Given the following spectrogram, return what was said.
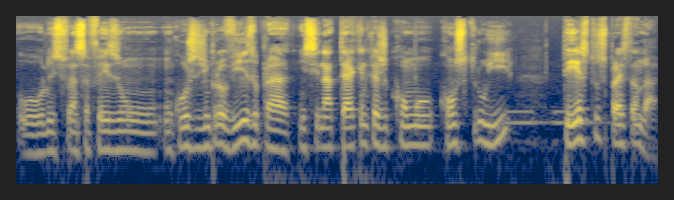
O Luiz França fez um, um curso de improviso pra ensinar técnicas de como construir textos pra stand-up.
